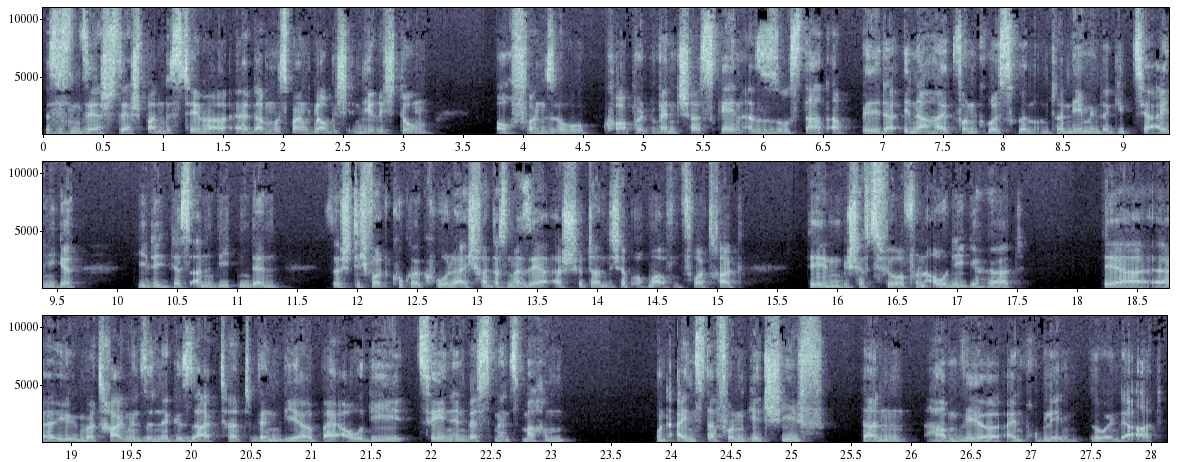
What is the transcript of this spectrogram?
das ist ein sehr, sehr spannendes Thema. Äh, Da muss man, glaube ich, in die Richtung auch von so Corporate Ventures gehen, also so Start-up-Bilder innerhalb von größeren Unternehmen. Da gibt's ja einige, die, die das anbieten. Denn so Stichwort Coca-Cola, ich fand das mal sehr erschütternd. Ich habe auch mal auf dem Vortrag den Geschäftsführer von Audi gehört, der äh, im übertragenen Sinne gesagt hat, wenn wir bei Audi zehn Investments machen und eins davon geht schief, dann haben wir ein Problem, so in der Art.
